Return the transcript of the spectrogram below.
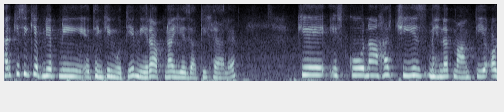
हर किसी की अपनी अपनी थिंकिंग होती है। मेरा अपना ये ज़ाती ख्याल है। कि इसको ना हर चीज़ मेहनत मांगती है और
